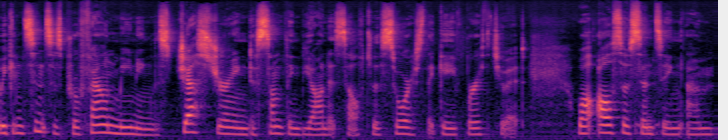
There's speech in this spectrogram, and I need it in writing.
we can sense this profound meaning, this gesturing to something beyond itself, to the source that gave birth to it, while also sensing um,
